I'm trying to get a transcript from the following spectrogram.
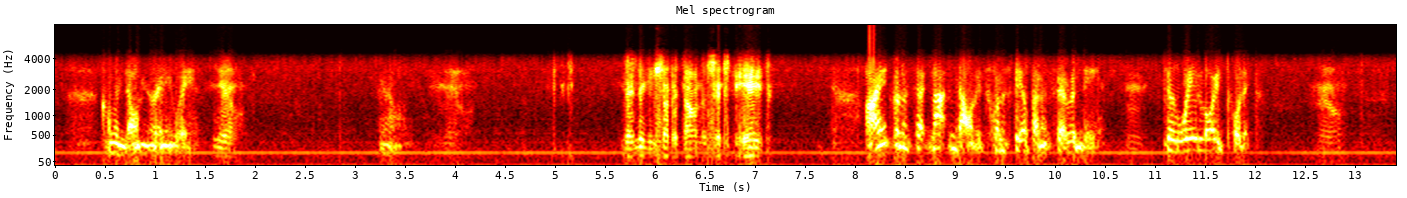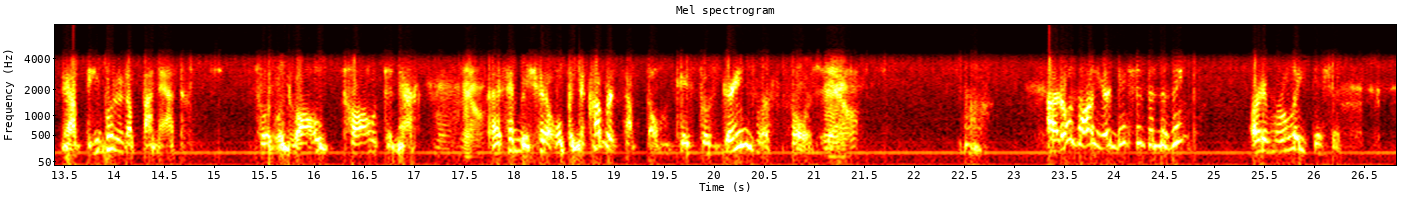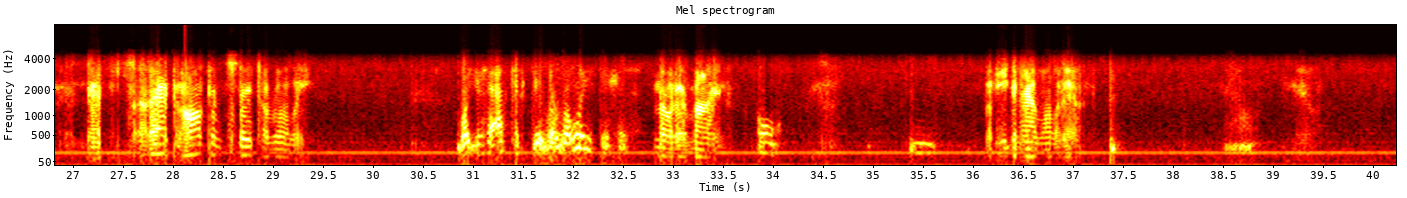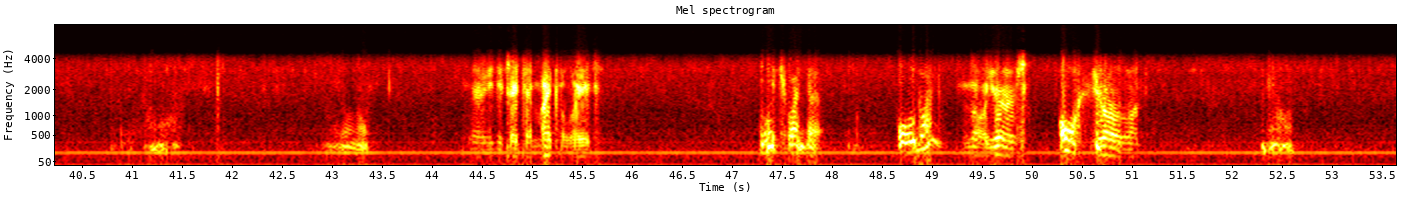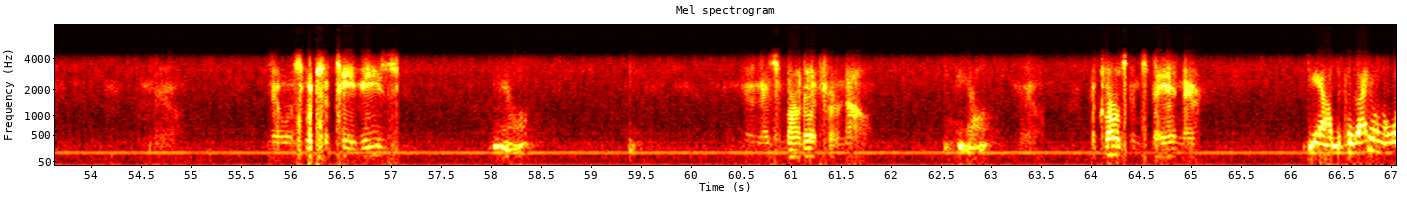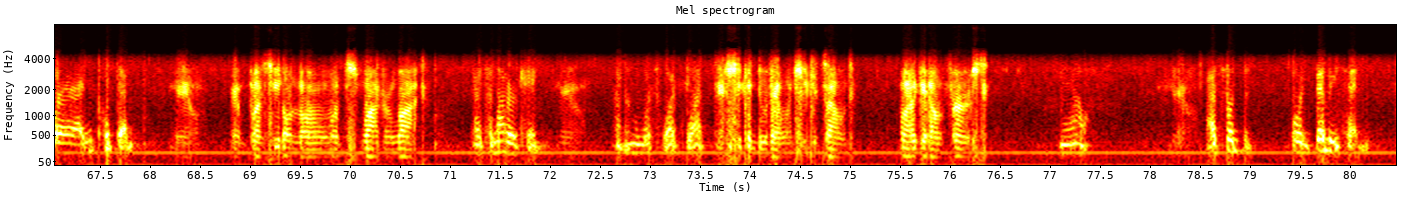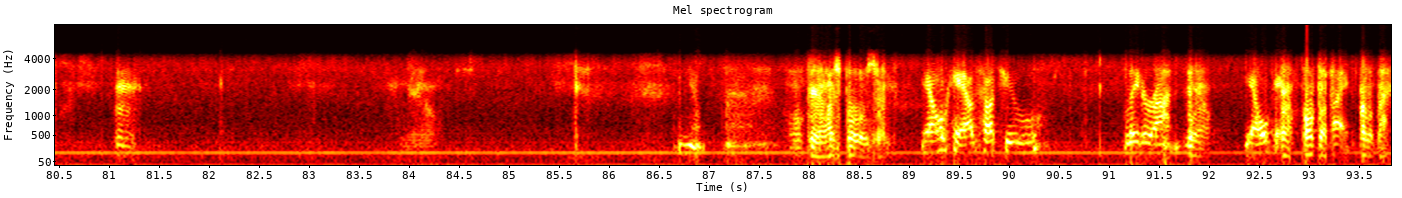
coming down here anyway. Yeah. Know, Yeah. Then you can shut it down to 68. I ain't gonna set nothing down. It's gonna stay up on a seventy. Mm. The way Lloyd put it. Yeah. Yep, he put it up on that, so it would all out in there. Mm, Yeah. I said we should have opened the cupboards up though, in case those drains were froze. Yeah. Uh, are those all your dishes in the zinc, or the Rolly's dishes? That's, uh, that can all can stay to Rolly. Well, just ask if they were Rolly's dishes. No, they're mine. Oh. Mm, But he can have all of that. you know, Yeah. oh. I don't know. Yeah, you can take that microwave. Which one? The old one? No, yours. Oh, Your old one. you know, Yeah. Then we'll switch the TVs, you know, and that's about it for now. you know. Yeah. The clothes can stay in there. Yeah, because I don't know where I'd put them. Yeah. And plus, you don't know what's what or what. That's another thing. Yeah. I don't know what's what what. And she can do that when she gets out. Well, I get out first. Yeah, Yeah. that's what the, what Debbie said. Mm. Yeah. Yeah. Okay, I suppose then. Yeah. Okay, I'll talk to you later on. Yeah. Yeah. Okay. Yeah. Okay. Bye. Bye. Bye.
